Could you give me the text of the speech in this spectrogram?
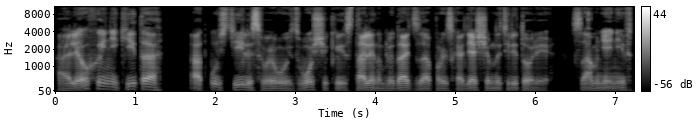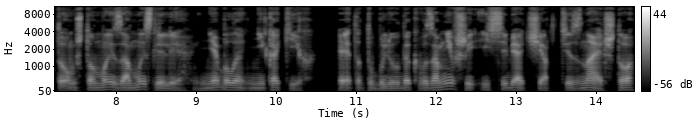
А Леха и Никита отпустили своего извозчика и стали наблюдать за происходящим на территории. Сомнений в том, что мы замыслили, не было никаких. Этот ублюдок, возомнивший из себя черти знает что,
